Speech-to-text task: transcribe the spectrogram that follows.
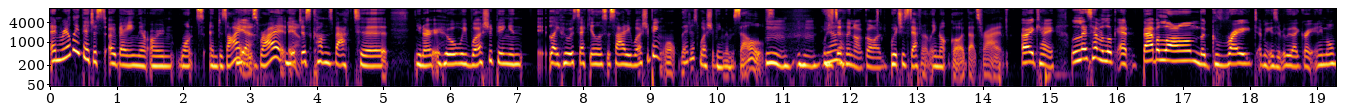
And really, they're just obeying their own wants and desires, Yeah. right? Yeah. It just comes back to, you know, who are we worshipping in, like, who is secular society worshipping? Well, they're just worshipping themselves, Mhm, which Yeah. is definitely not God. which is definitely not God. That's right. Okay, let's have a look at Babylon the Great. I mean, is it really that great anymore?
